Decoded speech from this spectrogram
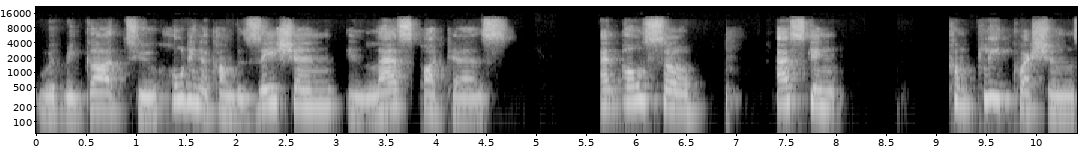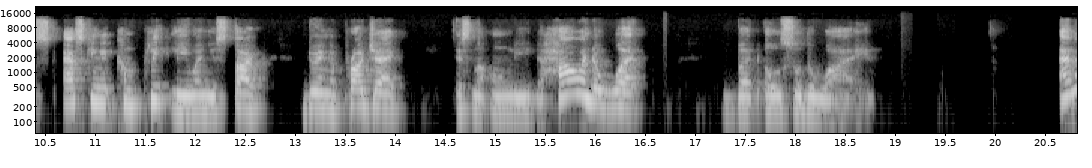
with regard to holding a conversation in last podcast and also asking complete questions, asking it completely when you start doing a project It's not only the how and the what, but also the why. And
